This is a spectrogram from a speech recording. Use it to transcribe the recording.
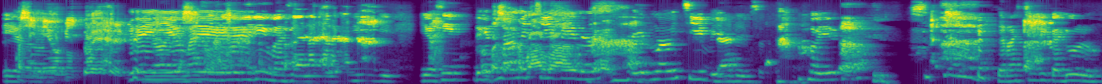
Iya. masih newbie Iya, iya masih sih newbie, masih anak-anak newbie. Iya sih. dikit mami cibi dikit mami cibi ada bisa. oh iya Karena Cibika dulu.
